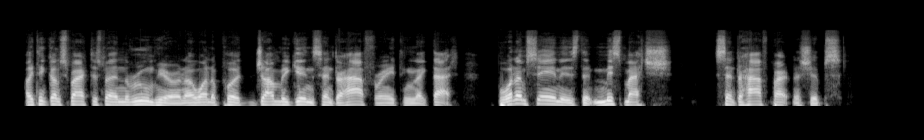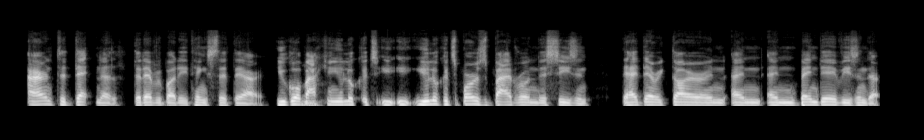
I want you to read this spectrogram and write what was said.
I think I'm smartest man in the room here, and I want to put John McGinn centre half or anything like that. But what I'm saying is that mismatch centre half partnerships aren't the death knell that everybody thinks that they are. You go hmm. back and you look at you, you look at Spurs' bad run this season. They had Eric Dier and, and and Ben Davies in there.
